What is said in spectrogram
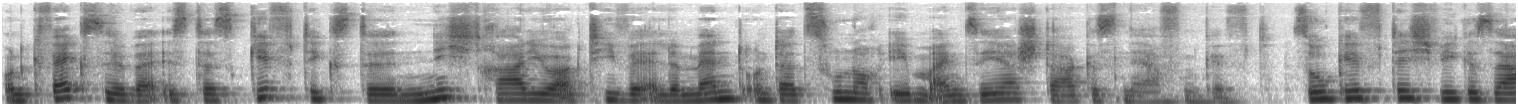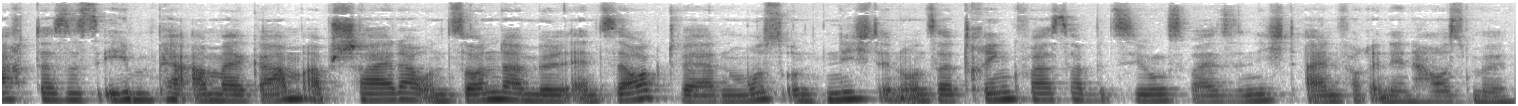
Und Quecksilber ist das giftigste nicht radioaktive Element und dazu noch eben ein sehr starkes Nervengift. So giftig, wie gesagt, dass es eben per Amalgamabscheider und Sondermüll entsorgt werden muss und nicht in unser Trinkwasser beziehungsweise nicht einfach in den Hausmüll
